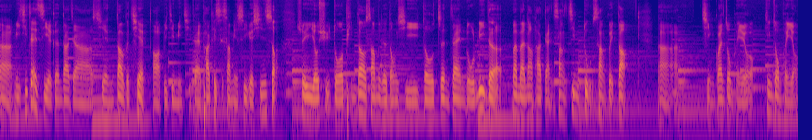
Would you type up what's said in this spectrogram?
那米奇在此也跟大家先道个歉啊，毕竟米奇在 Podcast 上面是一个新手，所以有许多频道上面的东西都正在努力的慢慢让它赶上进度、上轨道。那请观众朋友、听众朋友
